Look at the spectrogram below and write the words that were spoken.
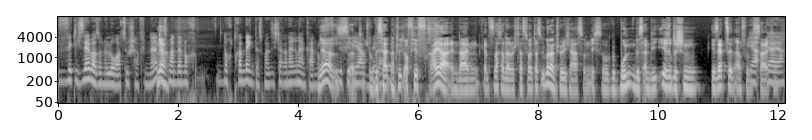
wirklich selber so eine Lore zu schaffen, ne? Dass Ja. man dann noch, noch dran denkt, dass man sich daran erinnern kann. ja, viele, viele halt, Jahre du bist halt natürlich auch viel freier in deinen ganzen Sachen dadurch, dass du halt das Übernatürliche hast und nicht so gebunden bist an die irdischen Gesetze in Anführungszeichen. ja, ja.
